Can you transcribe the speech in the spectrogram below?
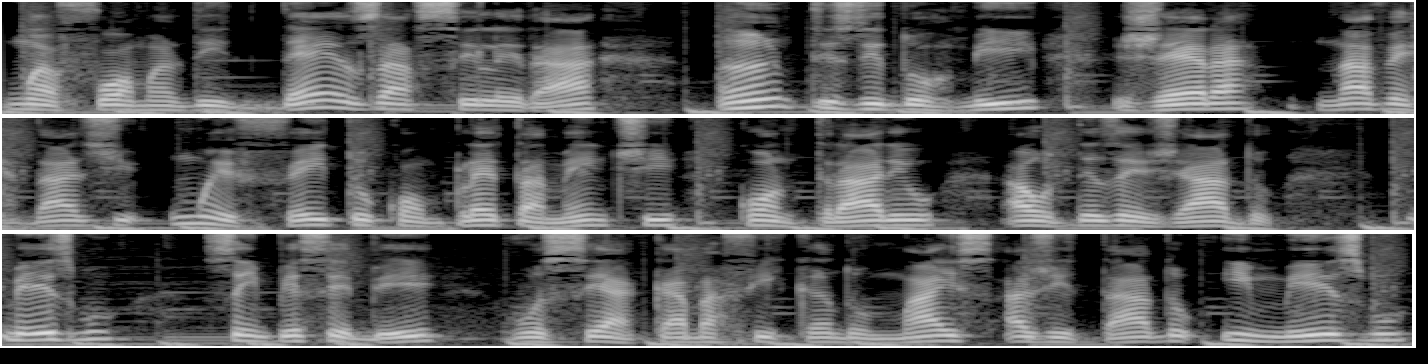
uma forma de desacelerar antes de dormir, gera, na verdade, um efeito completamente contrário ao desejado. Mesmo sem perceber, você acaba ficando mais agitado e, mesmo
